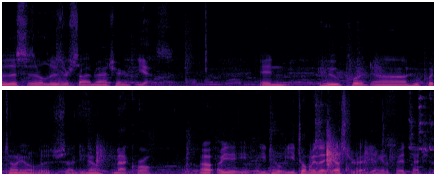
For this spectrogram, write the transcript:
So this is a loser side match here? Yes, And who put uh, who put Tony on the loser side? Do you know? Matt Kroll. Oh, oh, you, you, told, you told me that yesterday. I gotta pay attention.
